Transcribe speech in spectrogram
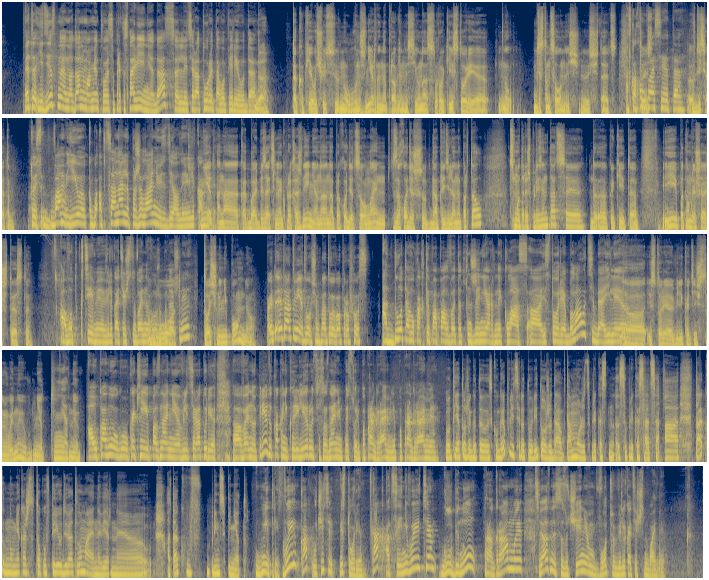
Это единственное на данный момент твое соприкосновение, да, с литературой того периода? Да. Так как я учусь ну, в инженерной направленности, у нас уроки истории ну, дистанционно щ- считаются. А в каком То есть классе это? В десятом. То есть вам ее как бы опционально по желанию сделали или как? Нет, она как бы обязательная к прохождению, но она проходится онлайн. Заходишь на определенный портал, смотришь презентации да, какие-то, и потом решаешь тесты. А вот к теме Великой Отечественной войны вы уже Вот. подошли? Точно не помню. Это, это ответ, в общем, на твой вопрос. А до того, как ты попал в этот инженерный класс, а, история была у тебя или... Э, История Великой Отечественной войны нет. Нет. Нет. А у кого какие познания в литературе э, военного периода, как они коррелируются со знаниями по истории? По программе, не по программе? Вот я тоже готовилась к ОГЭ по литературе, и тоже, да, там может соприкос- соприкасаться. А так, ну, мне кажется, только в период 9 мая, наверное. А так, в принципе, нет. Дмитрий, вы как учитель истории, как оцениваете глубину программы, связанной с изучением вот Великой Отечественной войны?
